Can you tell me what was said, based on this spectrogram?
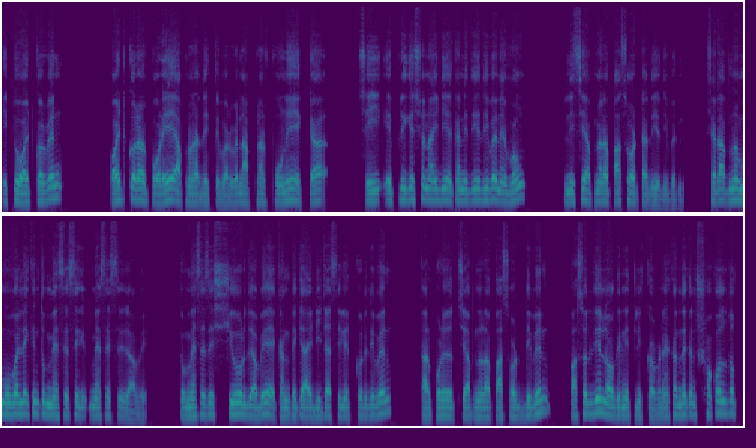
একটু ওয়েট করবেন। ওয়েট করার পরে আপনারা দেখতে পারবেন আপনার ফোনে একটা সেই অ্যাপ্লিকেশন আইডি এখানে দিয়ে দিবেন এবং নিচে আপনারা পাসওয়ার্ডটা দিয়ে দিবেন। সেটা আপনার মোবাইলে কিন্তু মেসেজে মেসেজে যাবে। তো মেসেজে শিওর যাবে, এখান থেকে আইডিটা সিলেক্ট করে দিবেন। তারপরে হচ্ছে আপনারা পাসওয়ার্ড দিবেন। পাসওয়ার্ড দিয়ে লগ ইনে ক্লিক করবেন। এখান দেখেন সকল তথ্য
